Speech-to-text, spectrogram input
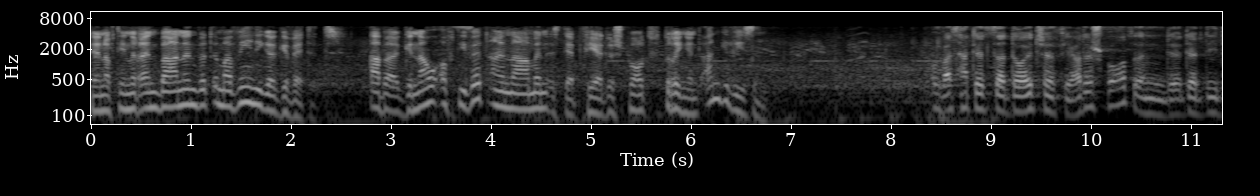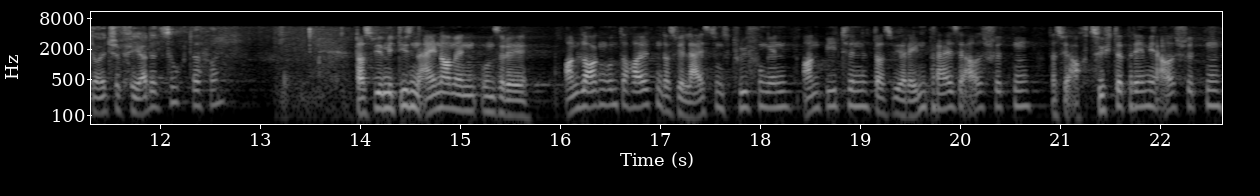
Denn auf den Rennbahnen wird immer weniger gewettet. Aber genau auf die Wetteinnahmen ist der Pferdesport dringend angewiesen. Und was hat jetzt der deutsche Pferdesport und die deutsche Pferdezucht davon? Dass wir mit diesen Einnahmen unsere Anlagen unterhalten, dass wir Leistungsprüfungen anbieten, dass wir Rennpreise ausschütten, dass wir auch Züchterprämie ausschütten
